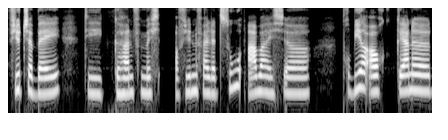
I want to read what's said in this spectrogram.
Future Bay. Die gehören für mich auf jeden Fall dazu, aber ich äh, probiere auch gerne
